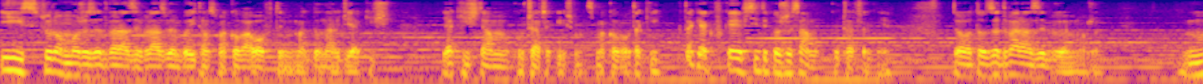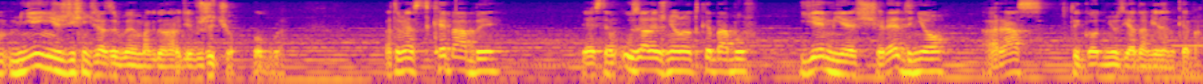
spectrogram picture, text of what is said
i z córą może ze dwa razy wlazłem, bo i tam smakowało w tym McDonaldzie jakiś jakiś tam kurczaczek jakiś smakował. Taki, tak jak w KFC, tylko że sam kurczaczek, nie? To, to ze dwa razy byłem może. Mniej niż 10 razy byłem w McDonaldzie w życiu w ogóle. Natomiast kebaby Ja jestem uzależniony od kebabów. Jem je średnio raz w tygodniu zjadam jeden kebab.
